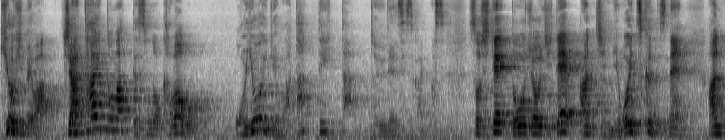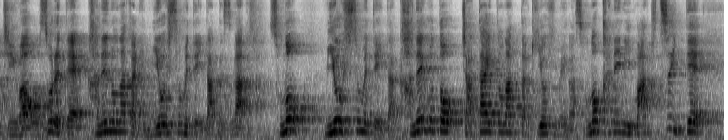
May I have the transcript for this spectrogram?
清姫は蛇体となってその川を泳いで渡っていったという伝説があります。そして道成寺で安珍に追いつくんですね。安珍は恐れて金の中に身を潜めていたんですがその身を潜めていた金ごと蛇体となった清姫がその金に巻きついて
